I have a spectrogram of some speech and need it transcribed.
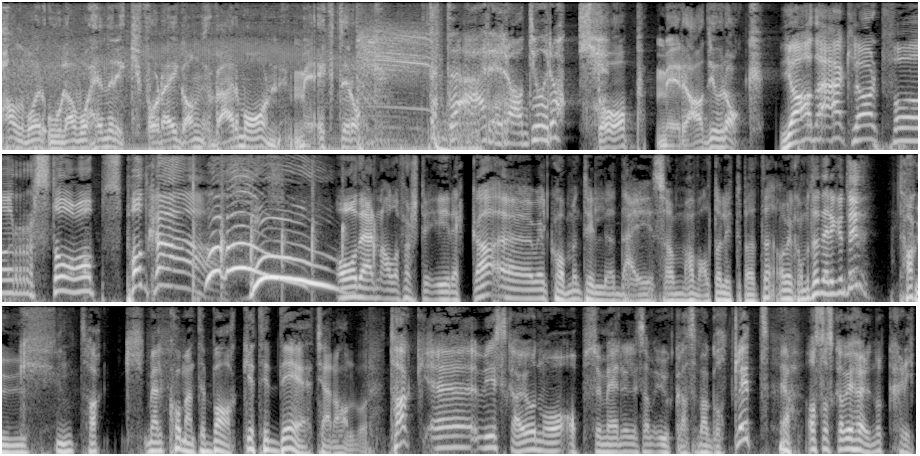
Halvor, Olav og Henrik får deg i gang hver morgen med ekte rock. Dette er Radio Rock. Stå opp med Radio Rock. Ja, det er klart for Stå opps podkast! Og det er den aller første i rekka. Eh, Velkommen til deg som har valgt å lytte på dette, og velkommen til dere gutter. Tusen takk. Velkommen tilbake til det, kjære Halvor. Takk. eh, Vi skal jo nå oppsummere liksom uka som har gått litt, Ja. og så skal vi høre noen klipp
